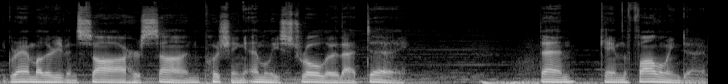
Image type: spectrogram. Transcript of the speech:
The grandmother even saw her son pushing Emily's stroller that day. Then came the following day.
